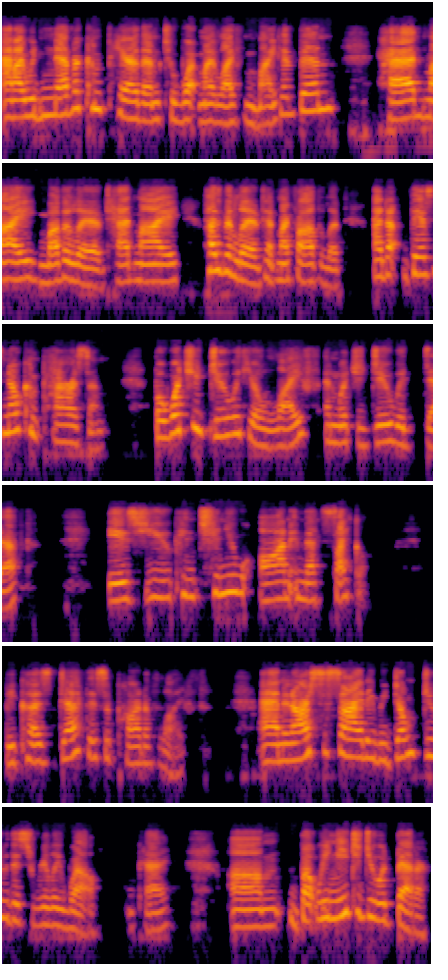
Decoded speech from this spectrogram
And I would never compare them to what my life might have been had my mother lived, had my husband lived, had my father lived. I there's no comparison. But what you do with your life and what you do with death is you continue on in that cycle. because death is a part of life. And in our society, we don't do this really well. Okay. Um, but we need to do it better.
